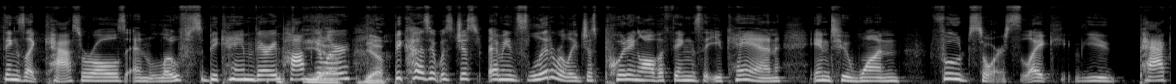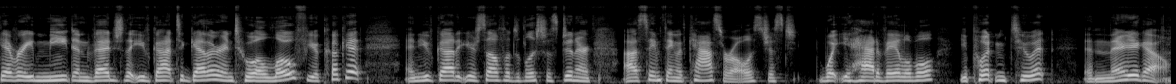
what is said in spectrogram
things like casseroles and loaves became very popular yeah. because it was just i mean it's literally just putting all the things that you can into one food source like you pack every meat and veg that you've got together into a loaf. You cook it and you've got yourself a delicious dinner. Uh, same thing with casserole. It's just what you had available. You put into it and there you go.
